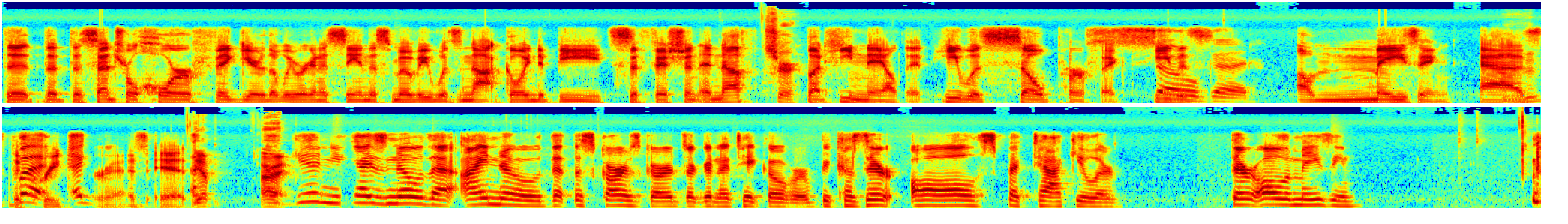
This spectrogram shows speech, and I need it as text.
the, the the central horror figure that we were going to see in this movie was not going to be sufficient enough. Sure. But he nailed it. He was so perfect. So he was good. amazing as the But, creature, as it. Yep. All right. Again, you guys know that I know that the Skarsgårds are going to take over because they're all spectacular. They're all amazing.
